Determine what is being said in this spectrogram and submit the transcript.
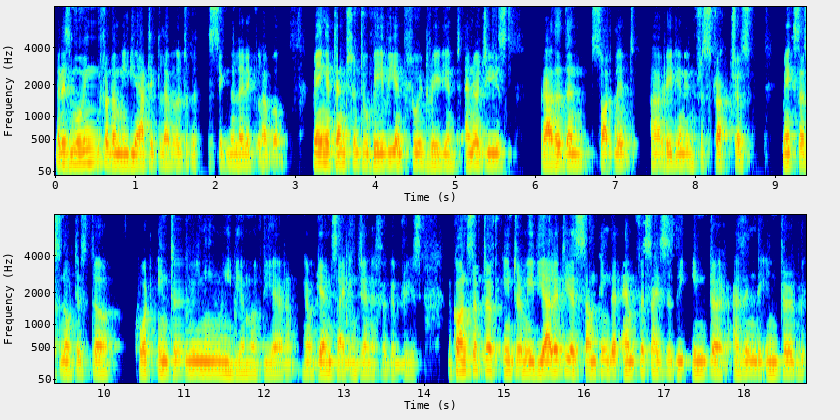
that is moving from the mediatic level to the signaletic level, paying attention to wavy and fluid radiant energies rather than solid uh, radiant infrastructures makes us notice the quote intervening medium of the air. You know, again, citing Jennifer Gabrys. The concept of intermediality is something that emphasizes the inter, as in the inter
